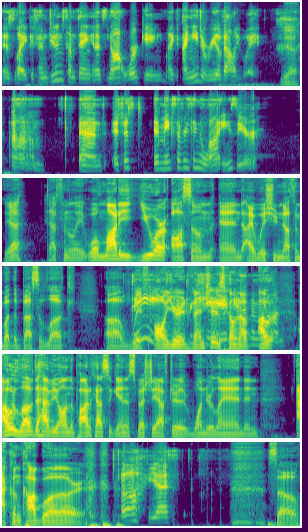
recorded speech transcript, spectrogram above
Is like if I'm doing something and it's not working, like I need to reevaluate. yeah Um, and it just it makes everything a lot easier. Yeah, definitely. Well, Madi, you are awesome, and I wish you nothing but the best of luck uh, with Thanks. all your adventures coming up. I would. I would love to have you on the podcast again, especially after Wonderland and Aconcagua. Or Oh yes, so,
